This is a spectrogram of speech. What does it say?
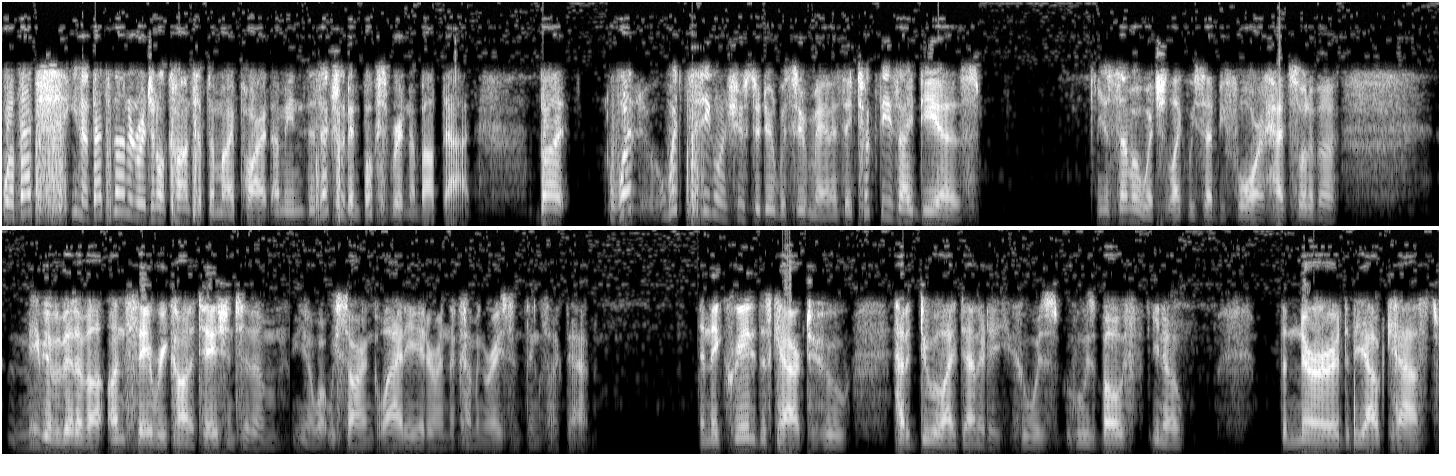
Well, that's you know that's not an original concept on my part. I mean, there's actually been books written about that. But what what Siegel and Shuster did with Superman is they took these ideas, you know, some of which, like we said before, had sort of a maybe have a bit of an unsavory connotation to them. You know, what we saw in Gladiator and The Coming Race and things like that. And they created this character who had a dual identity, who was who was both, you know, the nerd, the outcast,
